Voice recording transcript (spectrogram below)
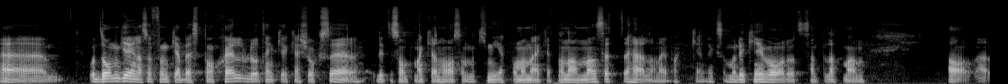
Uh, och de grejerna som funkar bäst på en själv då tänker jag kanske också är lite sånt man kan ha som knep om man märker att någon annan sätter hälarna i backen. Liksom. Och det kan ju vara då till exempel att man ja,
